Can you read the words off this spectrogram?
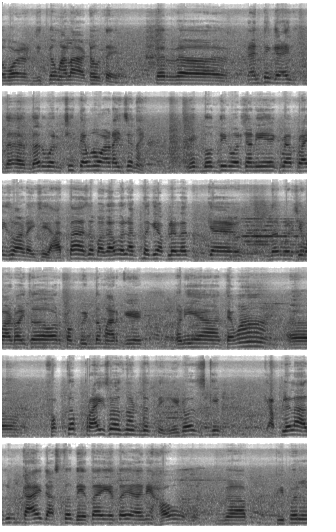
व जितकं मला आठवतं आहे तर आणि ते दरवर्षी तेव्हा वाढायचं नाही. एक दोन तीन वर्षांनी एक वेळा प्राईस वाढायची. आता असं बघावं लागतं की आपल्याला काय दरवर्षी वाढवायचं और कम्पीट द मार्केट आणि तेव्हा फक्त price was not the thing it was की आपल्याला अजून काय जास्त देता येतं आहे आणि हाऊ पीपल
